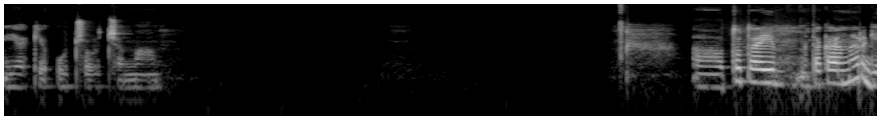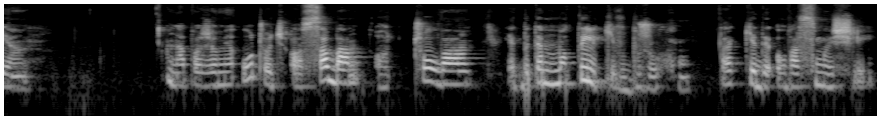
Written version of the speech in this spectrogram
Jakie uczucia ma. A Tutaj taka energia na poziomie uczuć osoba odczuwa jakby te motylki w brzuchu, tak? kiedy o was myśli.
